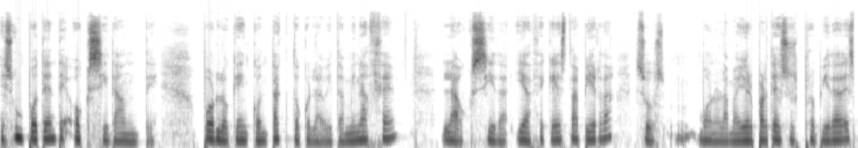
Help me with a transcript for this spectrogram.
es un potente oxidante, por lo que en contacto con la vitamina C la oxida y hace que ésta pierda sus, bueno, la mayor parte de sus propiedades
